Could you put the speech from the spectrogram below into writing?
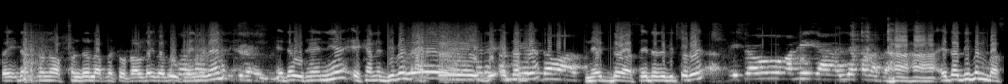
তাই এটার জন্য অপশনটা হলো আপনি টোটালটাই ভাবে উঠে নেবেন। এটা উঠে নিয়ে এখানে দিবেন আর এটা। নেট দেওয়া আছে। এটার ভিতরে। এটাও মানে ইয়া করা যায়। হ্যাঁ হ্যাঁ হ্যাঁ, এটা দিবেন বাস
